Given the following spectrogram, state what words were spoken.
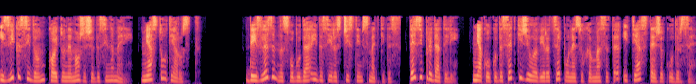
Извика Сидон, който не можеше да си намери място от ярост. Да излезем на свобода и да си разчистим сметките с тези предатели. Няколко десетки жилави ръце понесоха масата и тя с тежък удар се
